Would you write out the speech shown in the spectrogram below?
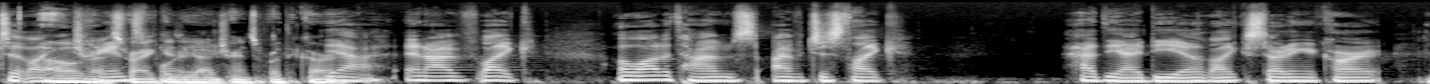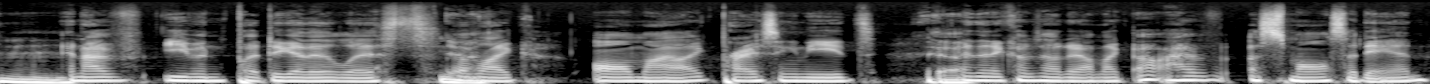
to like oh, that's right, because you got to transport the car. Yeah, and I've like a lot of times I've just like had the idea of like starting a cart, Mhm. and I've even put together lists Yeah. of like all my like pricing needs. Yeah. And then it comes down to I'm like, oh, I have a small sedan.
